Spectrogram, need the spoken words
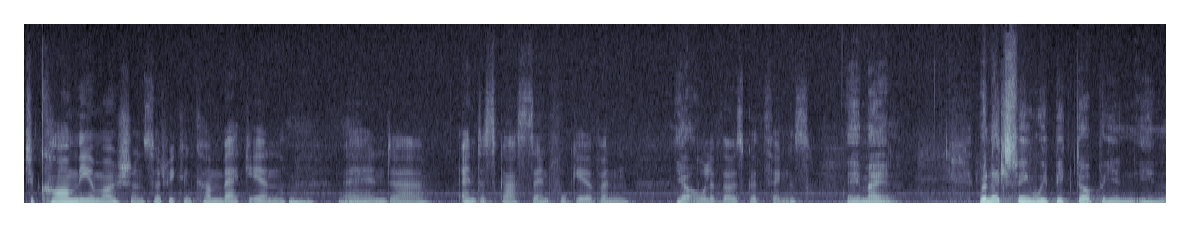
to calm the emotions so that we can come back in Mm-hmm. and, uh, and discuss and forgive and yeah. all of those good things. Amen. The next thing we picked up in, in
